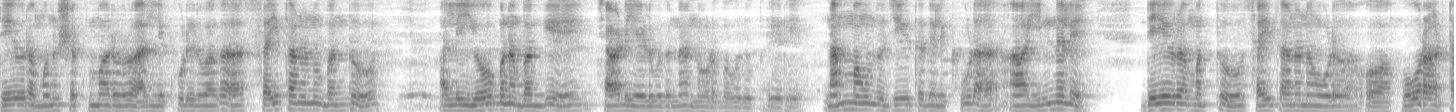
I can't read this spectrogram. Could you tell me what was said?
ದೇವರ ಮನುಷ್ಯ ಕುಮಾರರು ಅಲ್ಲಿ ಕೂಡಿರುವಾಗ ಸೈತಾನನು ಬಂದು ಅಲ್ಲಿ ಯೋಬನ ಬಗ್ಗೆ ಚಾಡಿ ಹೇಳುವುದನ್ನು ನೋಡಬಹುದು ಪ್ರಿಯರೇ. ನಮ್ಮ ಒಂದು ಜೀವಿತದಲ್ಲಿ ಕೂಡ ಆ ಹಿನ್ನೆಲೆ ದೇವರ ಮತ್ತು ಸೈತಾನನ ಹೋರಾಟ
